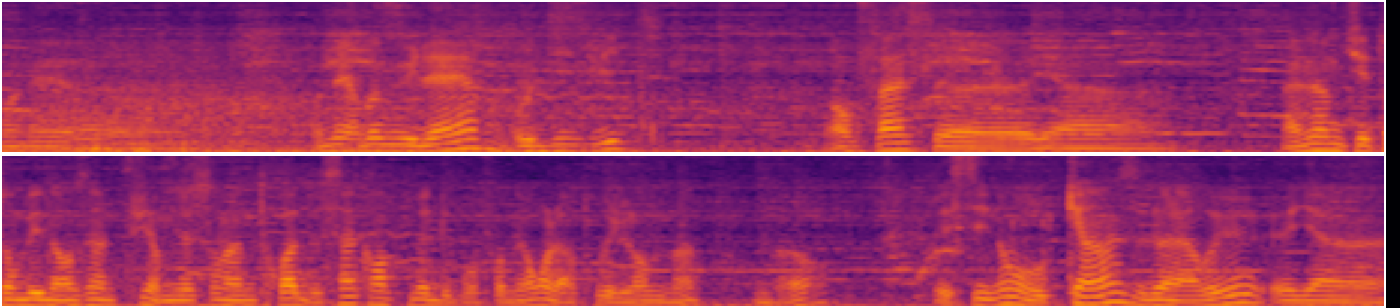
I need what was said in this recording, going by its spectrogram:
On est, euh, on est rue Muller, au 18. En face, euh, il y a un, un homme qui est tombé dans un puits en 1923 de 50 mètres de profondeur. On l'a retrouvé le lendemain, mort. Et sinon, au 15 de la rue, il y a un,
